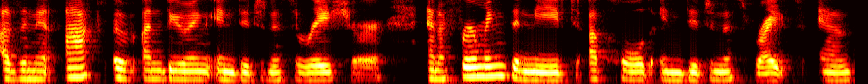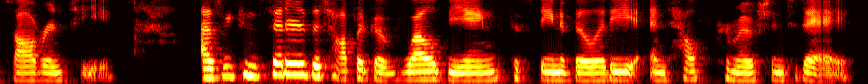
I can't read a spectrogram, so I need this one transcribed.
as an act of undoing Indigenous erasure, and affirming the need to uphold Indigenous rights and sovereignty. As we consider the topic of well-being, sustainability, and health promotion today,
